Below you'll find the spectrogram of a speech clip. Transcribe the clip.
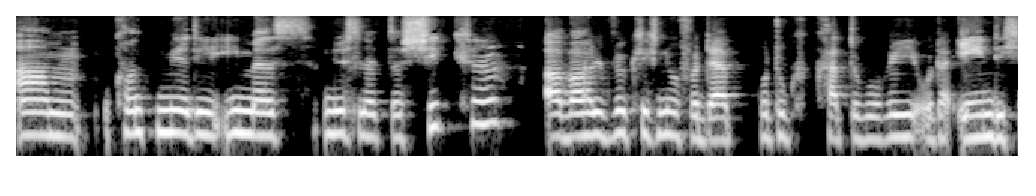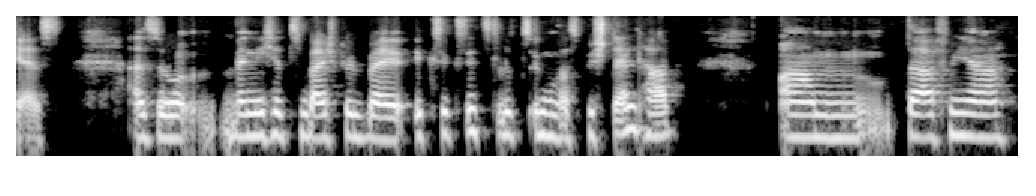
ähm, konnten mir die E-Mails, Newsletter schicken, aber halt wirklich nur von der Produktkategorie oder ähnliches. Also wenn ich jetzt zum Beispiel bei XXX irgendwas bestellt habe, ähm, darf mir,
